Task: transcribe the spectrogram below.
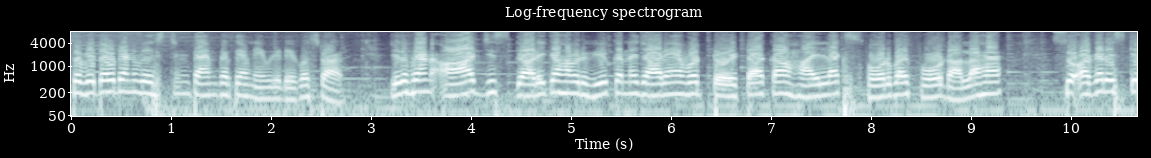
So without any wasting time करते हैं अपनी वीडियो को स्टार्ट जी तो फ्रेंड आज जिस गाड़ी का हम रिव्यू करने जा रहे हैं वो टोयोटा का हाईलैक्स फोर बाई फोर डाला है। सो so, अगर इसके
